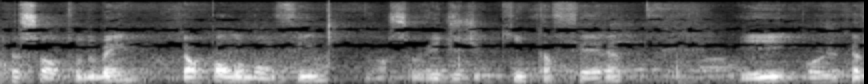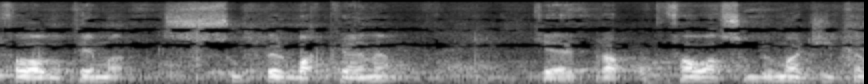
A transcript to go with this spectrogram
pessoal, tudo bem? Aqui é o Paulo Bonfim, nosso vídeo de quinta-feira e hoje eu quero falar de um tema super bacana que é para falar sobre uma dica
